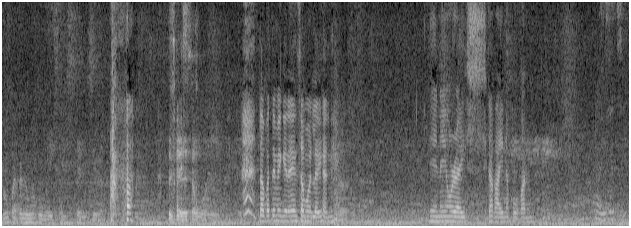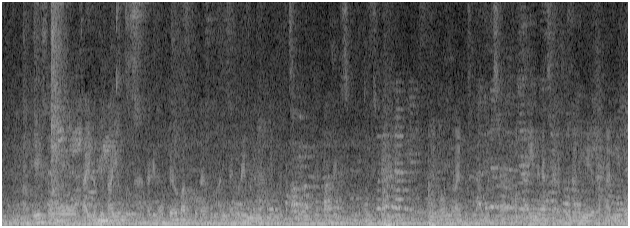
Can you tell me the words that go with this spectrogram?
Ang patanong nga kung may size 10 sila. Tagdala sa wall. Dapat ay may ginayon sa mulayhan eh. Uh, Ayan na yung rice. Kakain na po kami. okay, so kain na po tayo mga kalilaw. Pero bago po tayo kumain, tayo muna muna namin. Nag-explain yung and Holy Spirit. Panginoon, maraming po salamat sa pagkain na nasarap po namin ngayong tanghali ito.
